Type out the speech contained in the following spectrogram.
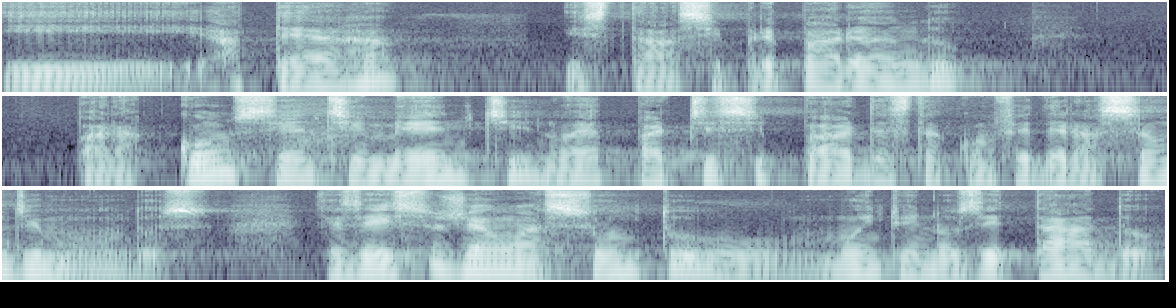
E a Terra está se preparando para conscientemente, não é, participar desta confederação de mundos. Quer dizer, isso já é um assunto muito inusitado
